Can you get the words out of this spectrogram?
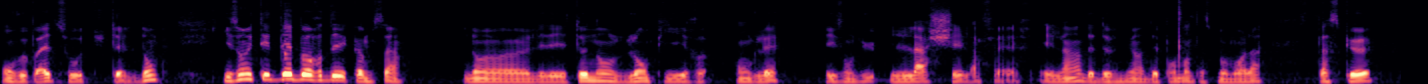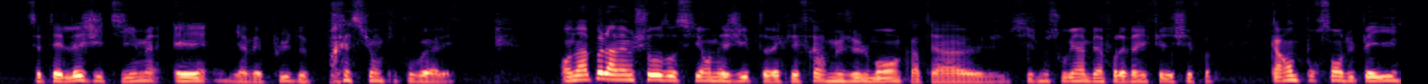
On ne veut pas être sous haute tutelle. Donc, ils ont été débordés comme ça, dans les tenants de l'Empire anglais, et ils ont dû lâcher l'affaire. Et l'Inde est devenue indépendante à ce moment-là parce que c'était légitime et il n'y avait plus de pression qui pouvait aller. On a un peu la même chose aussi en Égypte avec les frères musulmans, quand il y a, si je me souviens bien, il faudrait vérifier les chiffres, 40% du pays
